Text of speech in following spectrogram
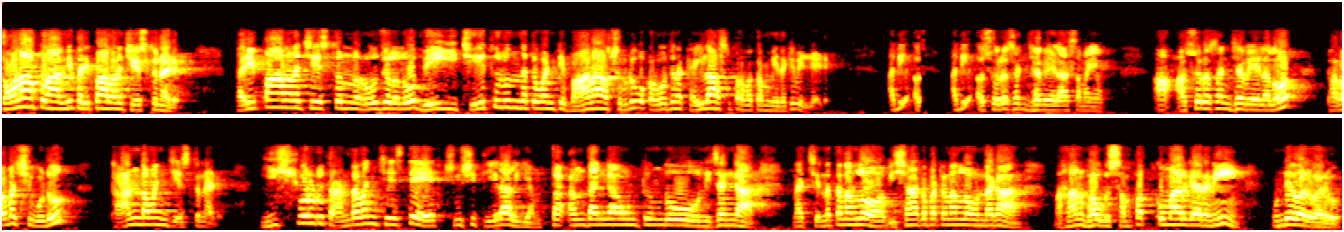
శోణాపురాన్ని పరిపాలన చేస్తున్నాడు. పరిపాలన చేస్తున్న రోజులలో వెయ్యి చేతులున్నటువంటి బాణాసురుడు ఒక రోజున కైలాస పర్వతం మీదకి వెళ్ళాడు. అది అది అసుర సంధ్య వేళ సమయం. ఆ అసుర సంధ్య వేళలో పరమశివుడు తాండవం చేస్తున్నాడు. ఈశ్వరుడు తాండవం చేస్తే చూసి తీరాలి. ఎంత అందంగా ఉంటుందో నిజంగా. నా చిన్నతనంలో విశాఖపట్నంలో ఉండగా మహానుభావుడు సంపత్ కుమార్ గారని ఉండేవారు వారు.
